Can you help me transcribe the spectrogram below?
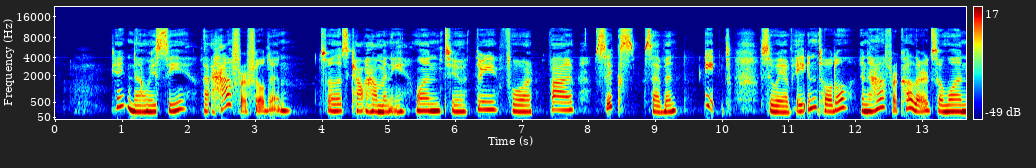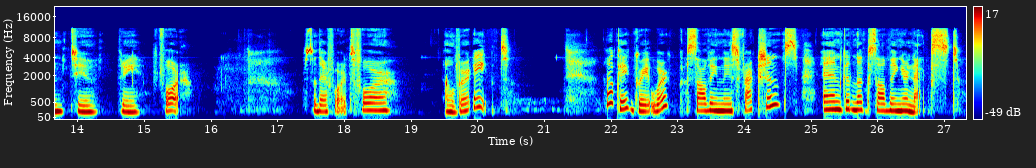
Okay, now we see that half are filled in. So let's count how many. One, two, three, four, five, six, seven, eight. So we have eight in total and half are colored. So one, two, three, four. So therefore it's four over eight. Okay, great work solving these fractions and good luck solving your next.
